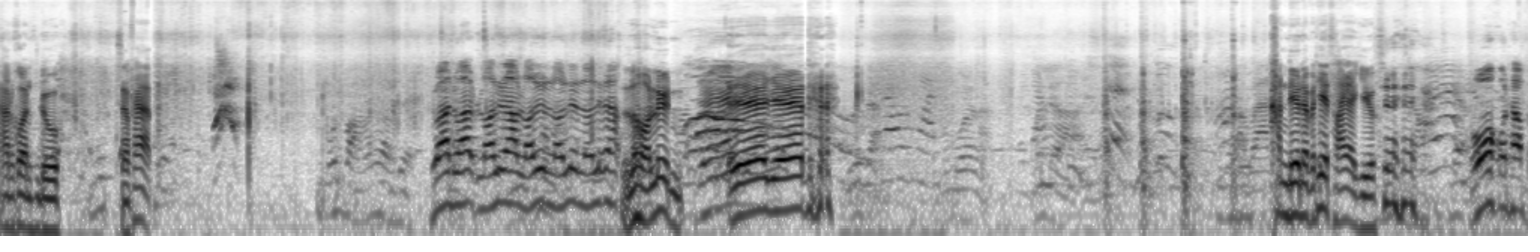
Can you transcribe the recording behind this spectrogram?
อะทุกคนดูสภาพ ดูว่าดูว่าล้อเลื่อนครับล้อเลื่อนล้อเลื่อนล้อเลื่อนครับหล่อลื่นเอ๊ะเย็ดคันเดียวในประเทศไทยอะคิว โอ้คนทำเป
